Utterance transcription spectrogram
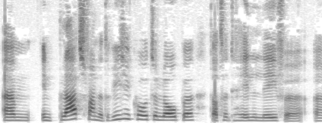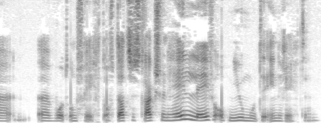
Um, in plaats van het risico te lopen dat het hele leven uh, uh, wordt ontwricht of dat ze straks hun hele leven opnieuw moeten inrichten.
